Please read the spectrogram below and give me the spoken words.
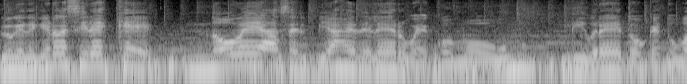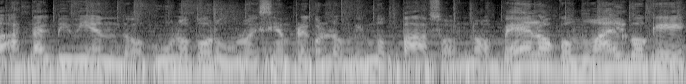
lo que te quiero decir es que no veas el viaje del héroe como un libreto que tú vas a estar viviendo uno por uno y siempre con los mismos pasos. No, velo como algo que,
